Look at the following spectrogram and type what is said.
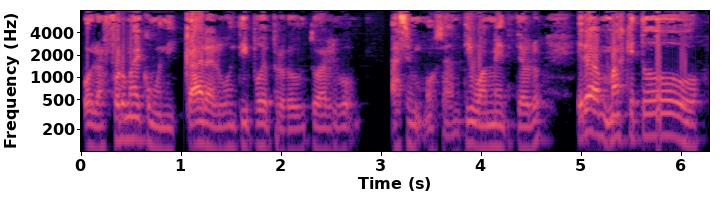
o la forma de comunicar algún tipo de producto, algo, hace, o sea, antiguamente te hablo, era más que todo,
